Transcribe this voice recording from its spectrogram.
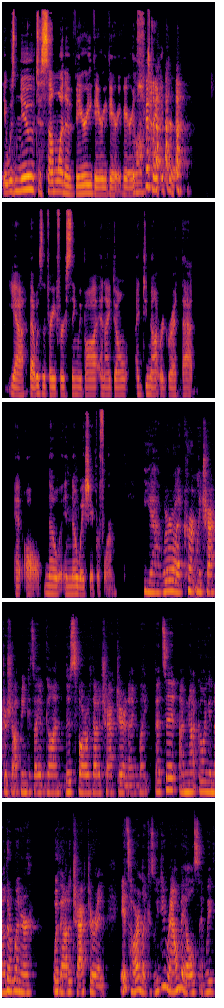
it was new to someone a very very very very long time ago. Yeah that was the very first thing we bought and i don't i do not regret that at all. No in no way shape or form yeah we're uh, currently tractor shopping because i have gone this far without a tractor and i'm like that's it. I'm not going another winter without a tractor. And it's hard like because we do round bales and we've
